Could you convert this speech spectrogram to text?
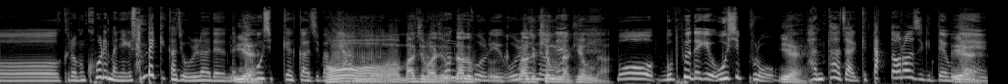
어 그러면 콜이 만약에 300개까지 올라야 되는데 예. 150개까지밖에 어, 안 어, 오르는 어, 맞아, 맞아. 나도, 콜이 나도 오르면은 기억나, 기억나. 뭐 목표 대기 50% 예. 반타자 이렇게 딱 떨어지기 때문에 예.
